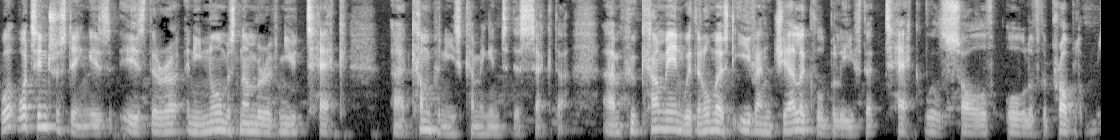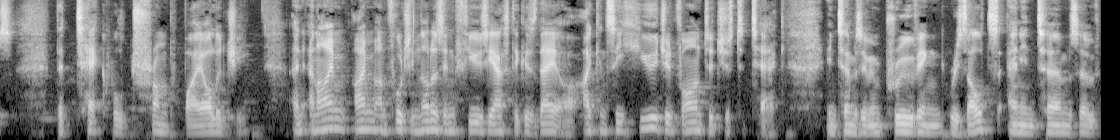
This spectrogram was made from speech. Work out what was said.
What, what's interesting is is there are an enormous number of new tech uh, companies coming into this sector um, who come in with an almost evangelical belief that tech will solve all of the problems, that tech will trump biology. And, and I'm, I'm unfortunately not as enthusiastic as they are. I can see huge advantages to tech in terms of improving results and in terms of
